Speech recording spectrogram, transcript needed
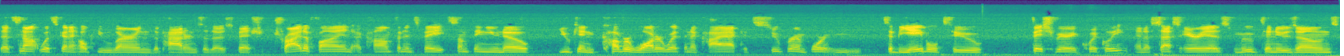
That's not what's going to help you learn the patterns of those fish. Try to find a confidence bait, something you know you can cover water with in a kayak. It's super important to be able to fish very quickly and assess areas, move to new zones,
